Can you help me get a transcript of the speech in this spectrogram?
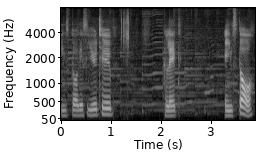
install this YouTube. Click install.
